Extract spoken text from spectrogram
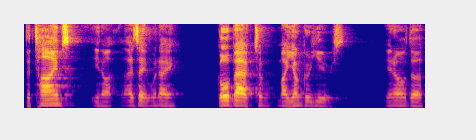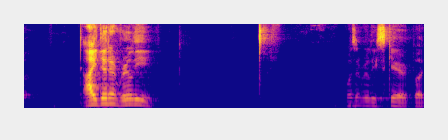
the times, you know, as I when I go back to my younger years, you know, the I didn't really wasn't really scared, but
